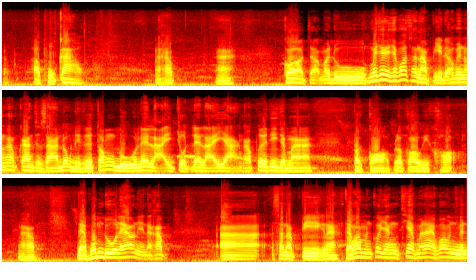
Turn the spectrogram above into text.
ครับอ่าภูเก้านะครับอ่า ก็จะมาดูไม่ใช่เฉพาะสนาปีแล้วพี่น้องครับการศึกษานกนี่คือต้องดูหลาย ๆ จุดหลาย ๆ อย่างครับ เพื่อที่จะมาประกอบแล้วก็วิเคราะห์นะครับ แต่ผมดูแล้วเนี่ยนะครับอ่าสนับปีกนะแต่ว่ามันก็ยังเทียบไม่ได้เพราะมันมัน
